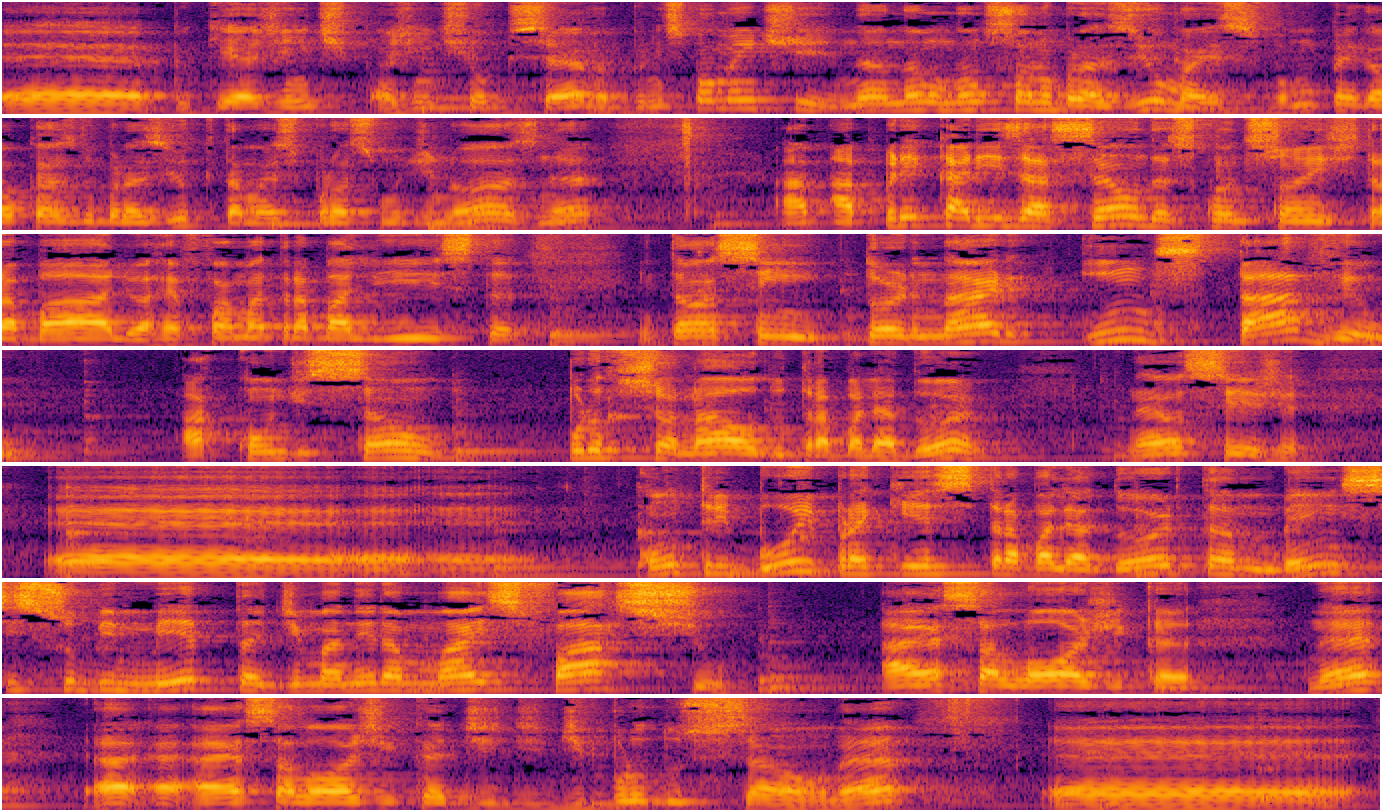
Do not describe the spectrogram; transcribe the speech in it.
é, porque a gente a gente observa, principalmente não, não não só no Brasil, mas vamos pegar o caso do Brasil que está mais próximo de nós, né? A, a precarização das condições de trabalho, a reforma trabalhista, então assim tornar instável a condição profissional do trabalhador, né? Ou seja, é, é, é, contribui para que esse trabalhador também se submeta de maneira mais fácil a essa lógica, né? A, a- essa lógica de, de, de produção, né? É,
